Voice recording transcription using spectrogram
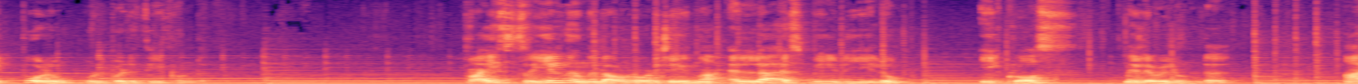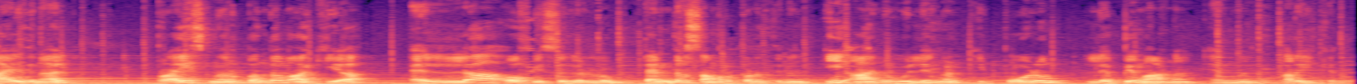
ഇപ്പോഴും ഉൾപ്പെടുത്തിയിട്ടുണ്ട്. പ്രൈസ് ത്രീയിൽ നിന്ന് ഡൗൺലോഡ് ചെയ്യുന്ന എല്ലാ എസ് ബി ഡിയിലും ഈ ക്ലോസ് നിലവിലുണ്ട്. ആയതിനാൽ പ്രൈസ് നിർബന്ധമാക്കിയ എല്ലാ ഓഫീസുകളിലും ടെൻഡർ സമർപ്പണത്തിന് ഈ ആനുകൂല്യങ്ങൾ ഇപ്പോഴും ലഭ്യമാണ് എന്ന് അറിയിക്കുന്നു.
